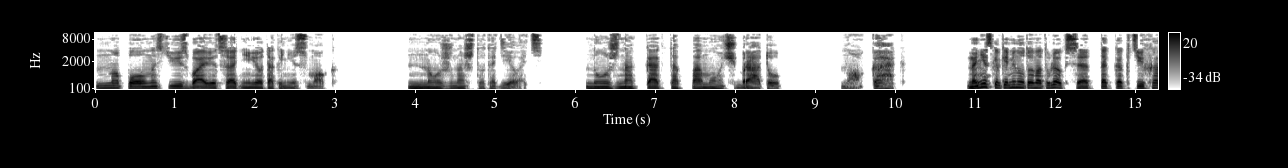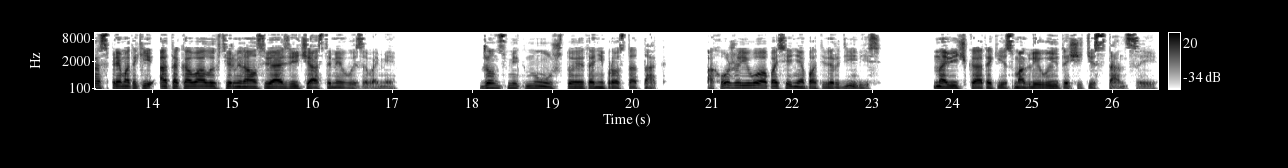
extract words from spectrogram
но полностью избавиться от нее так и не смог. Нужно что-то делать. Нужно как-то помочь брату. Но как? На несколько минут он отвлекся, так как Техас прямо-таки атаковал их терминал связи частыми вызовами. Джон смекнул, что это не просто так. Похоже, его опасения подтвердились. Новичка такие смогли вытащить из станции.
